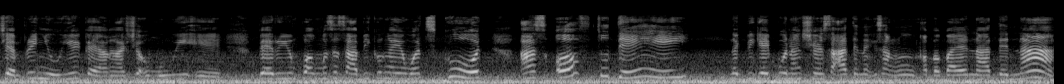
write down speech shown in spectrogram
Syempre New Year kaya nga siya umuwi eh. Pero yun po ang masasabi ko ngayon what's good as of today nagbigay po ng share sa atin ng isang kababayan natin na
